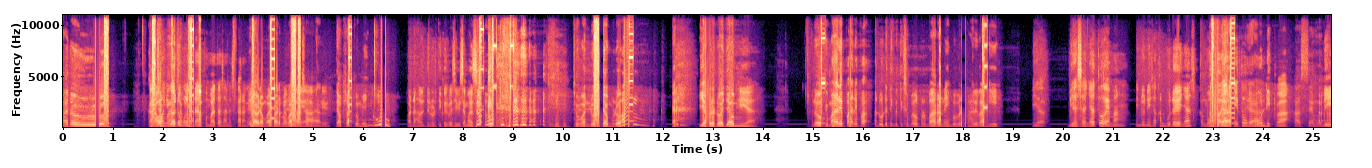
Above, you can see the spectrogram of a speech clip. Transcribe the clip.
Aduh. Karawang juga udah mulai ada pembatasan ya sekarang ya? Ya udah mulai ada pembatasan. aktif. Tiap Sabtu Minggu. Padahal jalur tikus masih bisa masuk. Cuman dua jam doang. Eh Iya udah dua jam. Iya. Aduh gimana nih pak? Nih pak. Aduh detik-detik sebelum lebaran nih Beberapa hari lagi iya biasanya tuh emang Indonesia kan budayanya mau Kental ya. itu Iya. mudik pak Khasnya mudik. di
